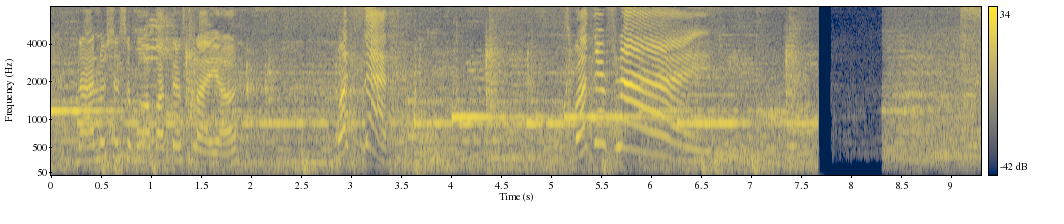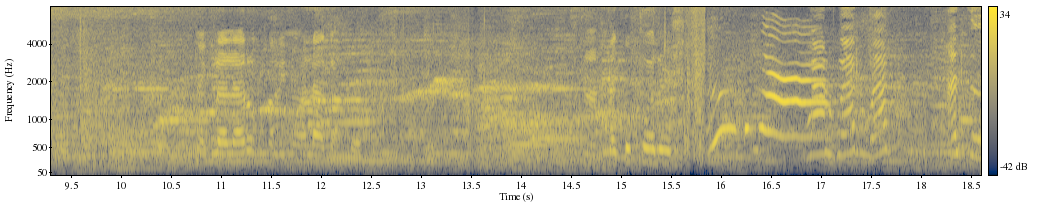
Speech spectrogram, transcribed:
Naano siya sa mga butterfly, ah. What's that? It's butterfly! Naglalaro pa rin yung alaga ko. Nagpo-color. Where, where, where? Ato!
